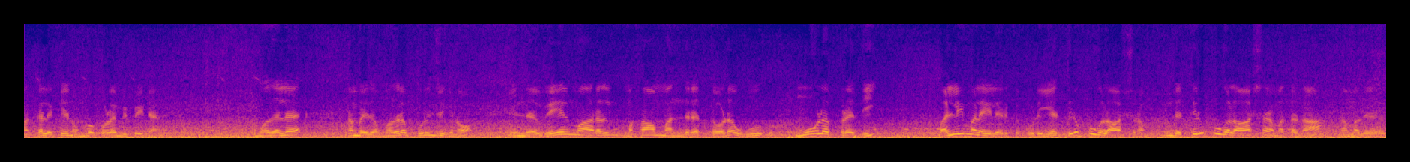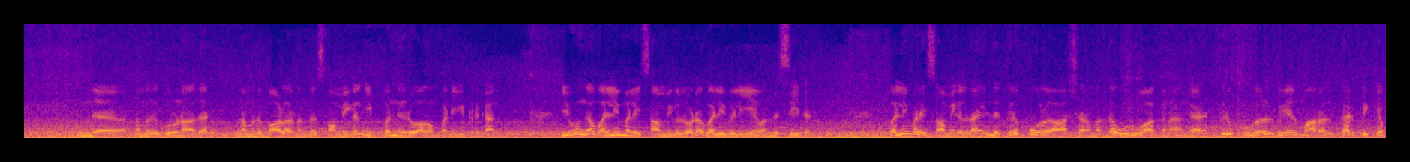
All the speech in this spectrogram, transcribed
மக்களுக்கே ரொம்ப குழம்பி போயிட்டாங்க. முதல்ல நம்ம இதை முதல்ல புரிஞ்சுக்கணும். இந்த வேல்மாறல் மகா மந்திரத்தோட மூலப்பிரதி வள்ளிமலையில் இருக்கக்கூடிய திருப்புகழ் ஆசிரமம் இந்த திருப்புகழ் ஆசிரமத்தை தான் நமது இந்த நமது குருநாதர் நமது பாலானந்த சுவாமிகள் இப்போ நிர்வாகம் பண்ணிக்கிட்டு இருக்காங்க. இவங்க வள்ளிமலை சாமிகளோட வழி வழியே வந்து சீடர் வள்ளிமலை சுவாமிகள் தான் இந்த திருப்புகழ் ஆசிரமத்தை உருவாக்குனாங்க. திருப்புகழ் வேல்மாறல் கற்பிக்க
